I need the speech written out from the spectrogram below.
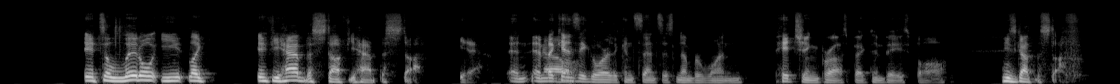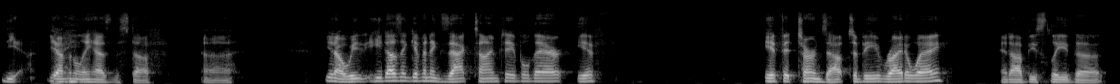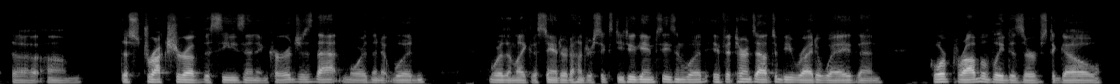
it's a little e- like if you have the stuff, you have the stuff. Yeah, and and No. Mackenzie Gore, the consensus number one pitching prospect in baseball. He's got the stuff. Yeah, Yeah, definitely has the stuff. Uh, you know, we, he doesn't give an exact timetable there. If if it turns out to be right away, and obviously the the um, the structure of the season encourages that more than it would, more than like the standard 162 game season would. If it turns out to be right away, then Gore probably deserves to go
